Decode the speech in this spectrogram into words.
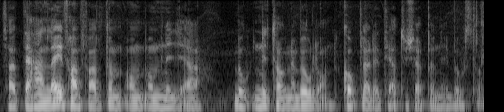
Så att det handlar ju framförallt om, om, om nya bo, nytagna bolån kopplade till att du köper en ny bostad.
